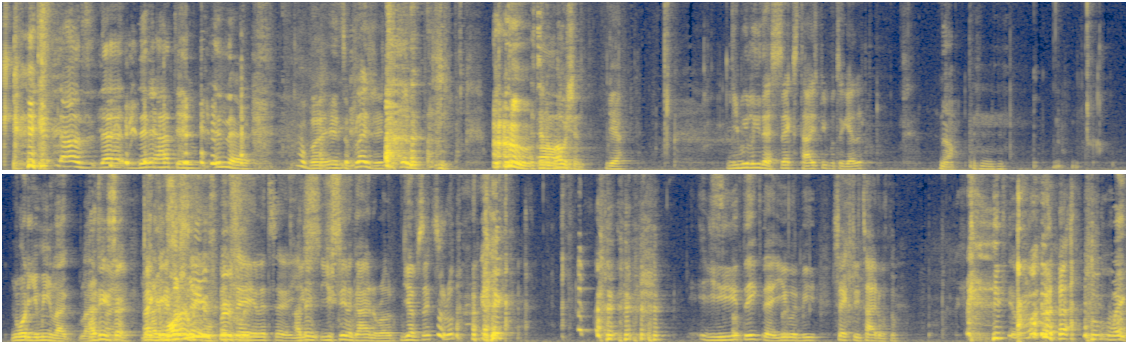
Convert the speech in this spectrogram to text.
that was that didn't have to be in there. But it's a pleasure. It's a feeling. It's an Um, emotion. yeah. You believe that sex ties people together? No. What do you mean, like, like? I think so. Like I think emotionally or certain- Let's say, let's say you, I think- s- you seen a guy on the road. You have sex with him. you think that you would be sexually tied with him? Wait,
